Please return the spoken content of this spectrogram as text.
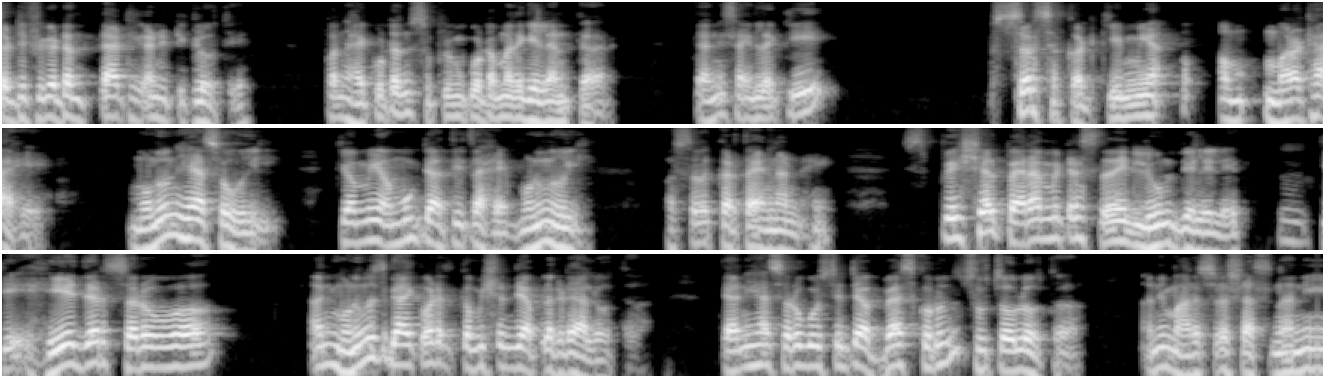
सर्टिफिकेट त्या ठिकाणी टिकले होते. पण हायकोर्ट आणि सुप्रीम कोर्टामध्ये गेल्यानंतर त्यांनी सांगितलं की सरसकट की मी मराठा आहे म्हणून हे असं होईल किंवा मी अमुक जातीचा आहे म्हणून होईल असं करता येणार नाही. स्पेशल पॅरामीटर्स त्यांनी लिहून दिलेले आहेत. की हे जर सर्व आणि म्हणूनच गायकवाड कमिशन जे आपल्याकडे आलं होतं त्यांनी ह्या सर्व गोष्टींचा अभ्यास करून सुचवलं होतं. आणि महाराष्ट्र शासनाने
